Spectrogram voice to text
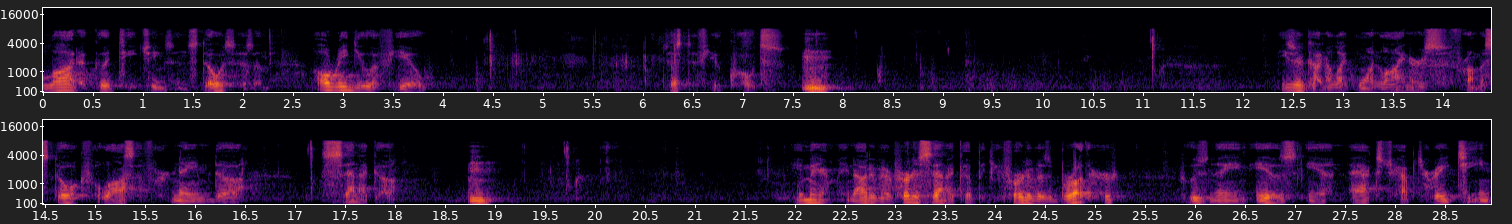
lot of good teachings in Stoicism. I'll read you a few. Just a few quotes. These are kind of like one liners from a Stoic philosopher named uh, Seneca. You may or may not have ever heard of Seneca, but you've heard of his brother, whose name is in Acts chapter 18.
